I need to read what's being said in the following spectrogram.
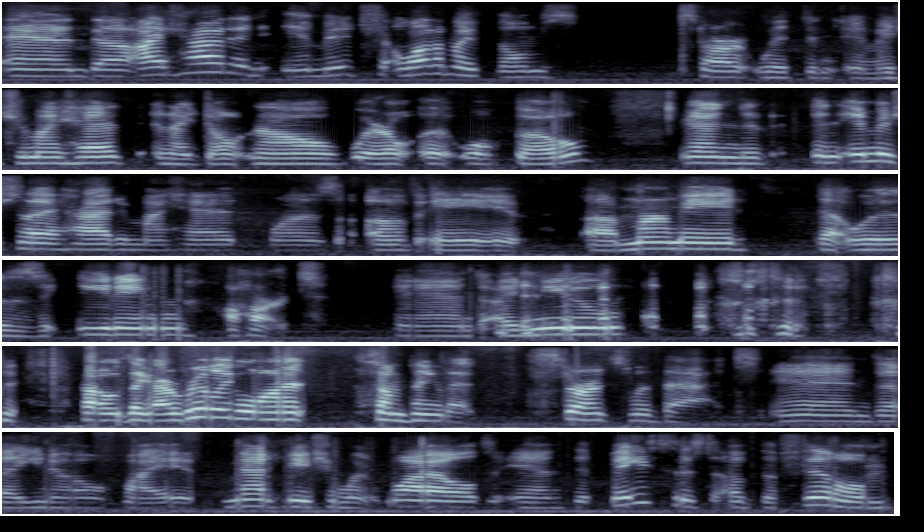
And uh, I had an image. A lot of my films start with an image in my head, and I don't know where it will go. And an image that I had in my head was of a, a mermaid that was eating a heart, and I knew I was like, I really want something that starts with that. And uh, you know, my imagination went wild, and the basis of the film.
